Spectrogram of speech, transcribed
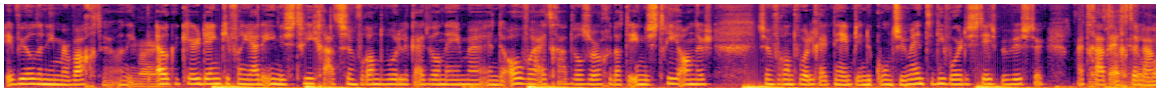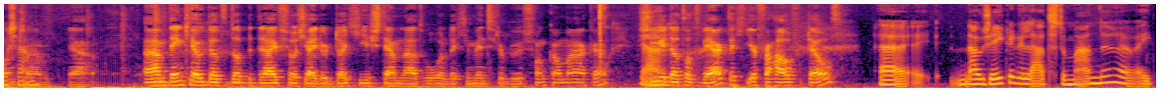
ik wilde niet meer wachten. Want ik, Nee. elke keer denk je van ja, de industrie gaat zijn verantwoordelijkheid wel nemen. En de overheid gaat wel zorgen dat de industrie anders zijn verantwoordelijkheid neemt. En de consumenten die worden steeds bewuster. Maar het gaat echt te langzaam. Ja. Ehm, denk je ook dat dat bedrijf zoals jij, doordat je je stem laat horen, dat je mensen er bewust van kan maken? Ja. Zie je dat dat werkt, dat je je verhaal vertelt? Eh, nou, zeker de laatste maanden. Eh, ik-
